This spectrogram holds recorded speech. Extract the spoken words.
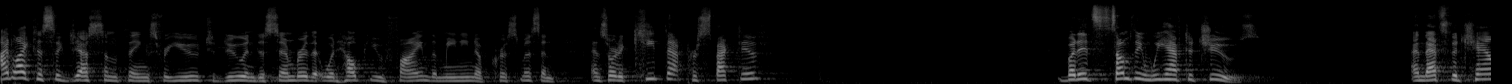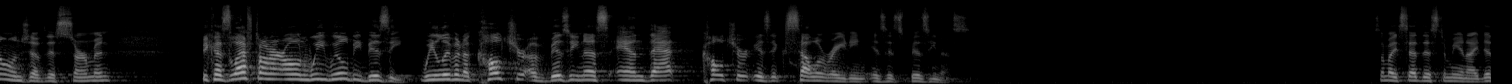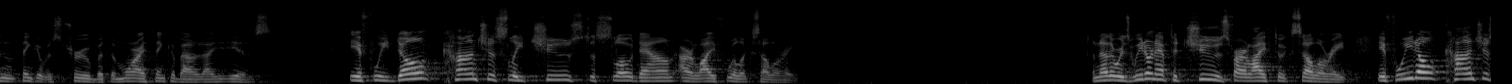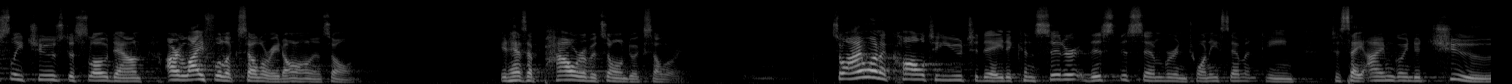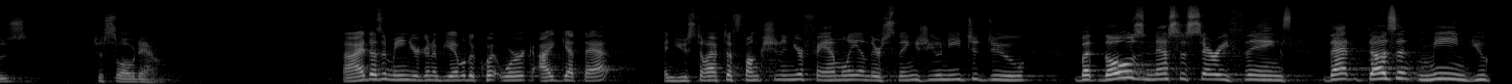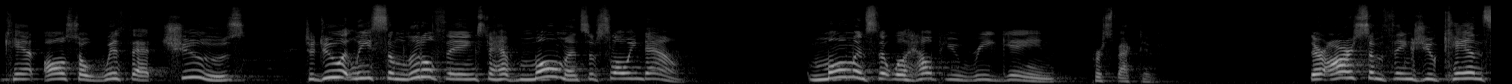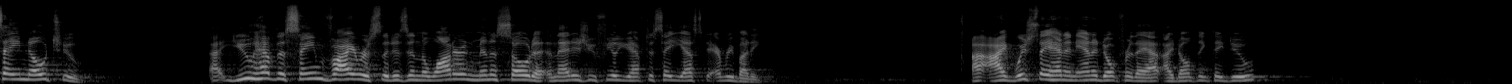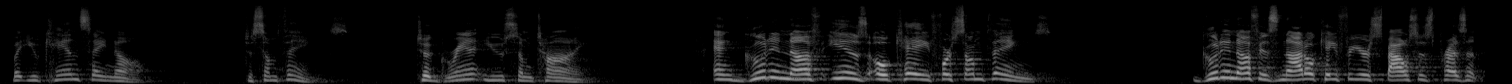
I'd like to suggest some things for you to do in December that would help you find the meaning of Christmas and, and sort of keep that perspective. But it's something we have to choose. And that's the challenge of this sermon because left on our own, we will be busy. We live in a culture of busyness, and that culture is accelerating is its busyness. Somebody said this to me, and I didn't think it was true, but the more I think about it, it is. If we don't consciously choose to slow down, our life will accelerate. In other words, we don't have to choose for our life to accelerate. If we don't consciously choose to slow down, our life will accelerate all on its own. It has a power of its own to accelerate. So I want to call to you today to consider this December in 2017 to say, I'm going to choose to slow down. Now, that doesn't mean you're going to be able to quit work. I get that. And you still have to function in your family, and there's things you need to do. But those necessary things, that doesn't mean you can't also, with that, choose to do at least some little things to have moments of slowing down. Moments that will help you regain perspective. There are some things you can say no to. Uh, you have the same virus that is in the water in Minnesota, and that is you feel you have to say yes to everybody. I, I wish they had an antidote for that. I don't think they do. But you can say no to some things to grant you some time. And good enough is okay for some things. Good enough is not okay for your spouse's present.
